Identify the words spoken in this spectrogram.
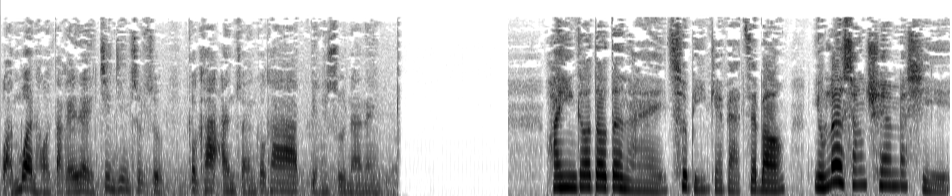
圆满，和大家呢进进出出搁较安全，搁较平顺安尼。欢迎各位到来厝边隔壁节目，永乐商圈嘛是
